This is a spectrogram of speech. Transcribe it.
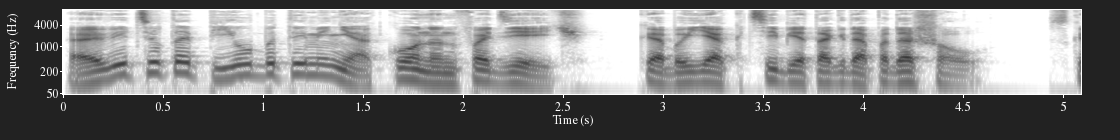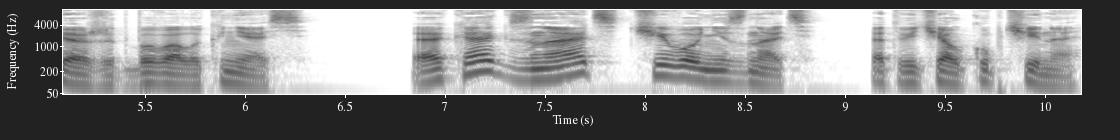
А ведь утопил бы ты меня, Конан Фадеич, кабы я к тебе тогда подошел», — скажет бывало князь. «А как знать, чего не знать?» — отвечал Купчина.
